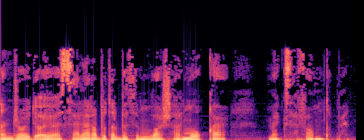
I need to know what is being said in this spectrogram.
أندرويد أو إس على رابط البث المباشر موقع اف أم طبعا.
